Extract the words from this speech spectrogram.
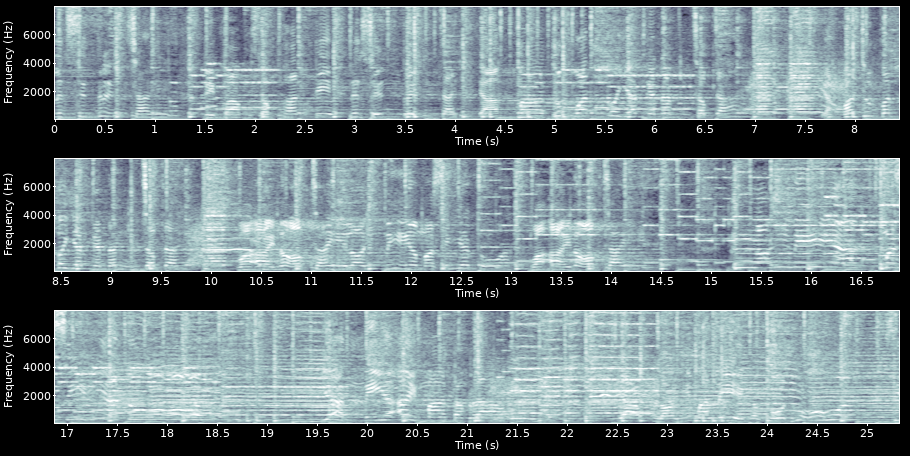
ลึกซึ้งตรึงใจในความสัมพันธ์ที่ลึกซึ้งตรึงใจอยากมาทุกวันก็ยังกันกัน จำได้ อยากมาทุกวันก็ยังกันนั้นจำได้ ว่าอายนอกใจลอยเมียมาเสียตัว ว่าอายนอกใจลอยเมียมาเสียตัวยันเมียไอ้มาตำราวียามลอยมาเลียกับโกนหัว สิ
